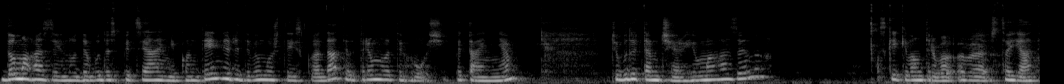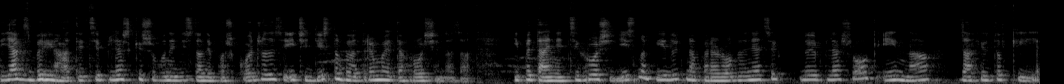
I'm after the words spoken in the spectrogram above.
До магазину, де буде спеціальні контейнери, де ви можете їх складати отримувати гроші. Питання: чи будуть там черги в магазинах? Скільки вам треба е, стояти, як зберігати ці пляшки, щоб вони дійсно не пошкоджилися, і чи дійсно ви отримаєте гроші назад? І питання: ці гроші дійсно підуть на перероблення цих е, пляшок і на захист довкілля,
